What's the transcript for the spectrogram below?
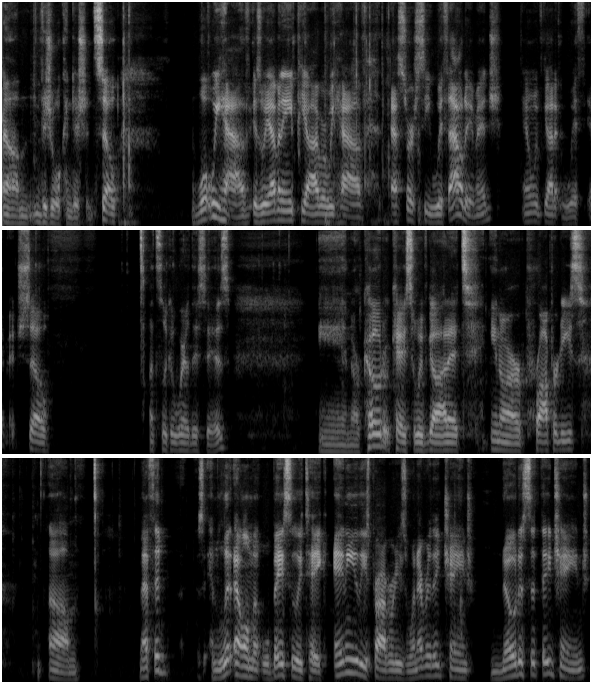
um, visual conditions. So what we have is we have an API where we have SRC without image and we've got it with image. So let's look at where this is in our code. Okay, so we've got it in our properties um, method. And lit element will basically take any of these properties whenever they change, notice that they change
